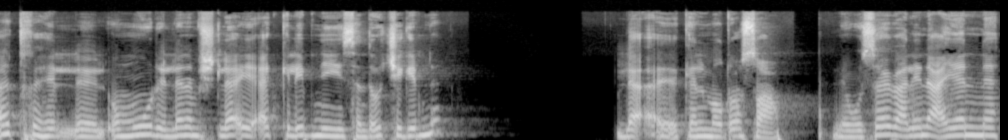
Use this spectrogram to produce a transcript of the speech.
أتفه ال- الأمور اللي أنا مش لاقي أكل ابني سندوتش جبنة لا كان الموضوع صعب. وصعب علينا عيالنا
